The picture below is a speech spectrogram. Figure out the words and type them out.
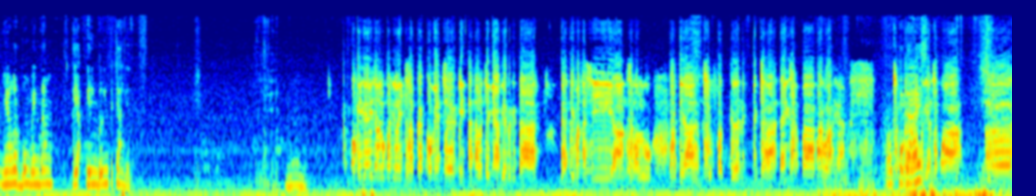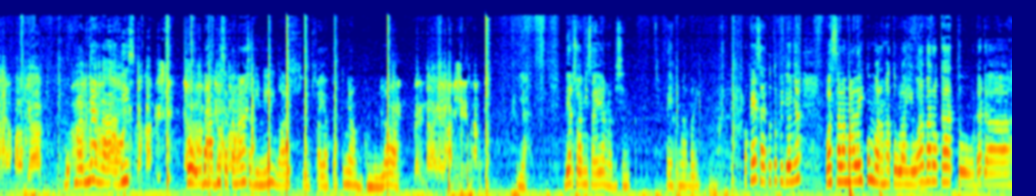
Nyawar bong beng kayak piring beling pecah gitu. Hmm. Oke guys, jangan lupa di like, subscribe, komen, share, klik tanda loncengnya biar kita dan terima kasih yang selalu setia support ke Neng, Neng sama Marwah ya. Oke Semoga guys, semua eh, sehat walafiat. mukbangnya Eh, nggak habis. rezekinya. Oh, udah habis ya setengah segini guys. Saya petnya alhamdulillah. Biarin ntar ayah yang habisin tenang. Biar suami saya yang ngabisin. Ayah Umar balik. Oke, saya tutup videonya. Wassalamualaikum warahmatullahi wabarakatuh. Dadah.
